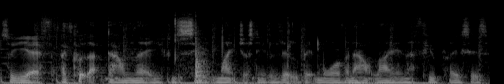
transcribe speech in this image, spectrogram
So yeah, if I put that down there, you can see it might just need a little bit more of an outline in a few places.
